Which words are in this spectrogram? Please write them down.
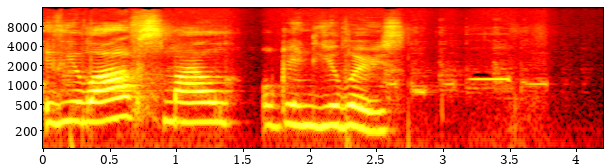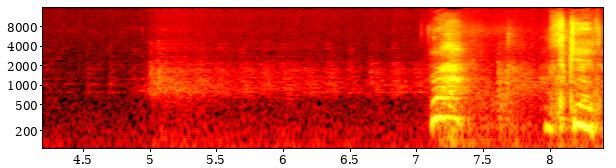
if you laugh, smile, or grin, you lose. I'm scared.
